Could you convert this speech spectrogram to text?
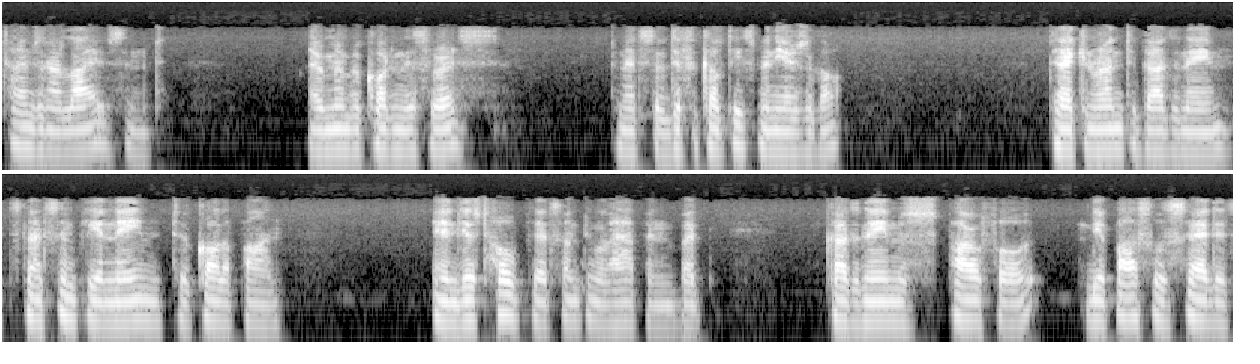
times in our lives, and I remember quoting this verse in the midst of difficulties many years ago that I can run to God's name. It's not simply a name to call upon and just hope that something will happen, but God's name is powerful. The apostles said it's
